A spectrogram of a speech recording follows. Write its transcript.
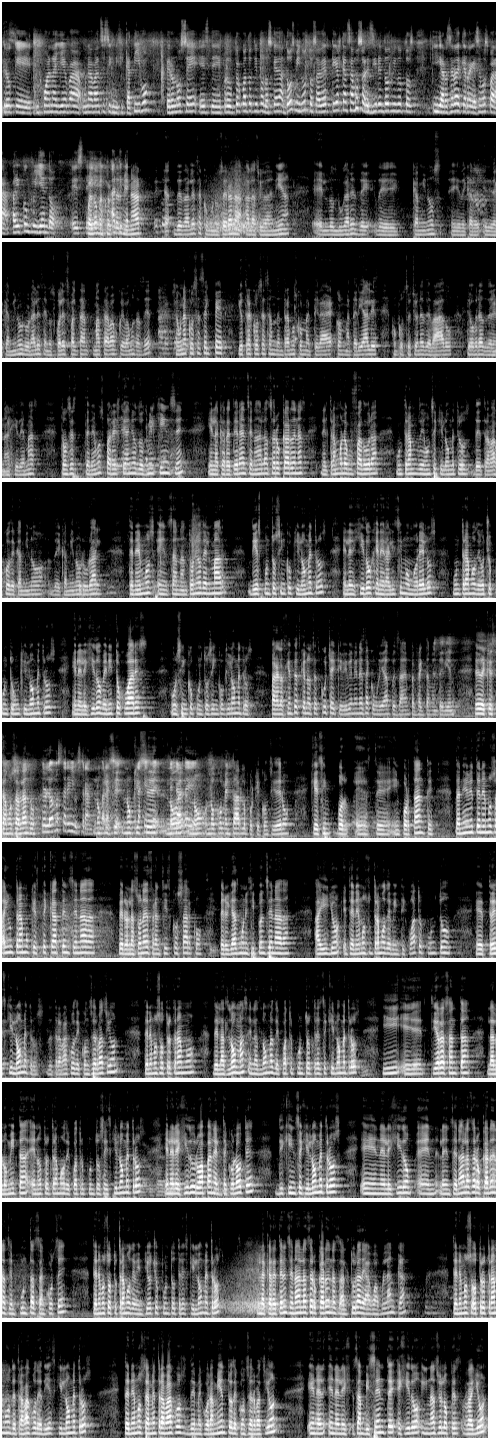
Creo que Tijuana lleva un avance significativo, pero no sé, este productor, ¿cuánto tiempo nos queda? Dos minutos, a ver, ¿qué alcanzamos a decir en dos minutos? Y a reserva de que regresemos para, para ir concluyendo. Este, Puedo mejor terminar eh, de darles a conocer a la, a la ciudadanía eh, los lugares de, de caminos eh, de, de, caminos rurales en los cuales falta más trabajo que vamos a hacer. o sea, una cosa es el PET y otra cosa es donde entramos con, material, con materiales, con construcciones de vado, de obras de drenaje y demás. Entonces, tenemos para este año 2015 en la carretera Ensenada Lázaro Cárdenas, en el tramo La Bufadora, un tramo de 11 kilómetros de trabajo de camino, de camino rural. Tenemos en San Antonio del Mar, 10.5 kilómetros, en el ejido Generalísimo Morelos, un tramo de 8.1 kilómetros, en el ejido Benito Juárez, un 5.5 kilómetros. Para las gentes que nos escuchan y que viven en esa comunidad, pues saben perfectamente bien de qué estamos hablando. Pero lo vamos a estar ilustrando. No quise, no, quise no, no, comentarlo porque considero que es este, importante. También tenemos, hay un tramo que es Tecate Ensenada, pero en la zona de Francisco Zarco, pero ya es municipio Ensenada, ahí yo eh, tenemos un tramo de 24.3 eh, kilómetros de trabajo de conservación. Tenemos otro tramo de las lomas, en las lomas de 4.13 kilómetros y eh, Tierra Santa, la lomita en otro tramo de 4.6 kilómetros. En el ejido Uruapa, en el Tecolote, de 15 kilómetros. En el ejido, en la Ensenada Lázaro Cárdenas, en Punta San José, tenemos otro tramo de 28.3 kilómetros. En la carretera Ensenada Lázaro Cárdenas, altura de Agua Blanca, tenemos otro tramo de trabajo de 10 kilómetros, tenemos también trabajos de mejoramiento, de conservación en el, en el San Vicente, Ejido Ignacio López Rayón,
